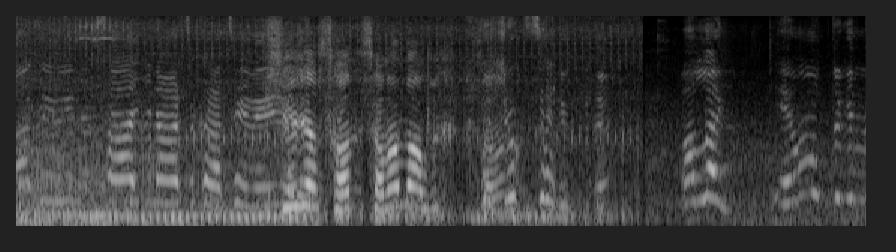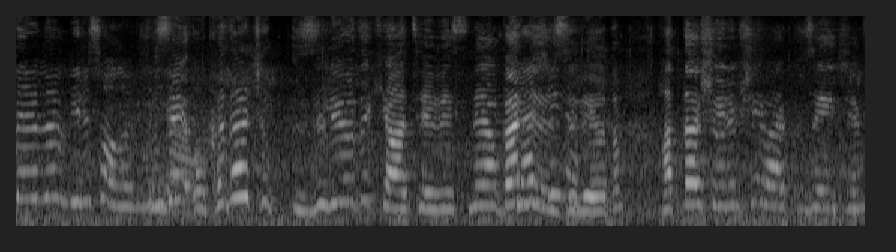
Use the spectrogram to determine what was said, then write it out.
ATV'nin sahibini artık San- sana mı aldık? Sana. Çok sevdim. Vallahi en mutlu günlerimden birisi olabilir Kuzey ya. o kadar çok üzülüyordu ki ATV'sine ya ben de Gerçekten. üzülüyordum. Hatta şöyle bir şey var Kuzeyciğim.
